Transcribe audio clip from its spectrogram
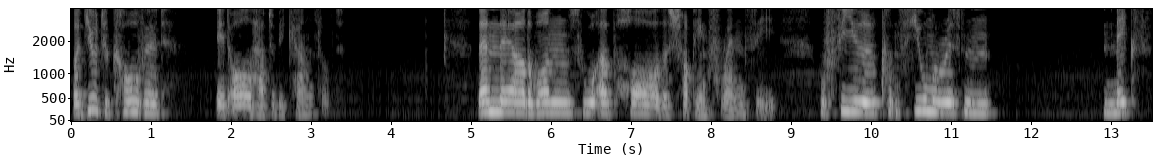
But due to COVID, it all had to be cancelled. Then there are the ones who abhor the shopping frenzy, who feel consumerism makes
